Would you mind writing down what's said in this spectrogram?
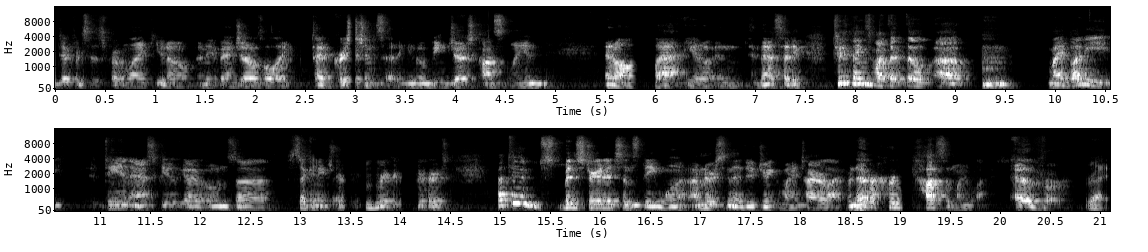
differences from like you know an evangelical like type Christian setting. You know, being judged constantly and and all that. You know, in in that setting. Two things about that though. Uh, my buddy Dan Askew, the guy who owns uh, Second Nature Mhm. Records. That dude's been straight edge since day one. I've never seen that dude drink in my entire life. I've never heard him cuss in my life ever Right.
